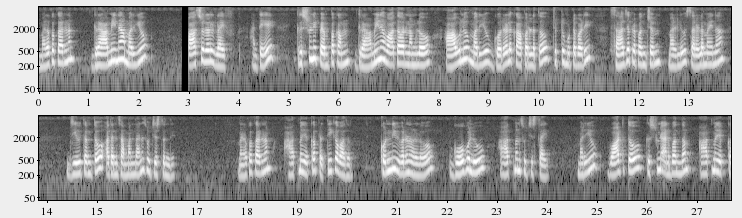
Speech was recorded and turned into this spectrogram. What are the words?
మరొక కారణం గ్రామీణ మరియు పాస్టరల్ లైఫ్ అంటే కృష్ణుని పెంపకం గ్రామీణ వాతావరణంలో ఆవులు మరియు గొర్రెల కాపరులతో చుట్టుముట్టబడి సహజ ప్రపంచం మరియు సరళమైన జీవితంతో అతని సంబంధాన్ని సూచిస్తుంది. మరొక కారణం ఆత్మ యొక్క ప్రతీకవాదం. కొన్ని వివరణలలో గోవులు ఆత్మను సూచిస్తాయి మరియు వాటితో కృష్ణుని అనుబంధం ఆత్మ యొక్క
